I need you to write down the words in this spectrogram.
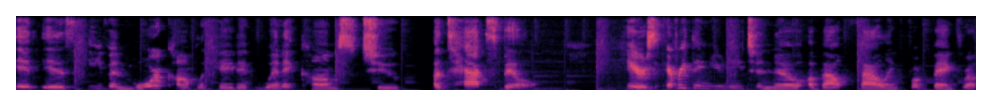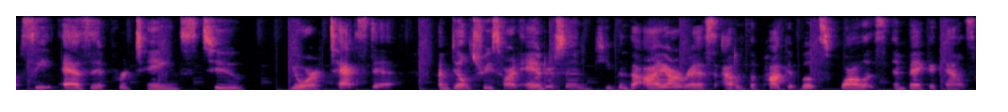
it is even more complicated when it comes to a tax bill. Here's everything you need to know about filing for bankruptcy as it pertains to your tax debt. I'm Deltrice Hart Anderson, keeping the IRS out of the pocketbooks, wallets, and bank accounts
